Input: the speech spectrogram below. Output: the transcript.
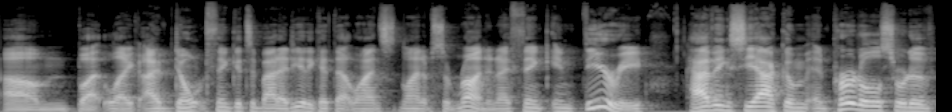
Um, but like, I don't think it's a bad idea to get that line, lineup some run. And I think in theory, having Siakam and Poeltl sort of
